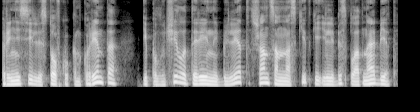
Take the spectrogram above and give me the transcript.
«Принеси листовку конкурента и получи лотерейный билет с шансом на скидки или бесплатный обед».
